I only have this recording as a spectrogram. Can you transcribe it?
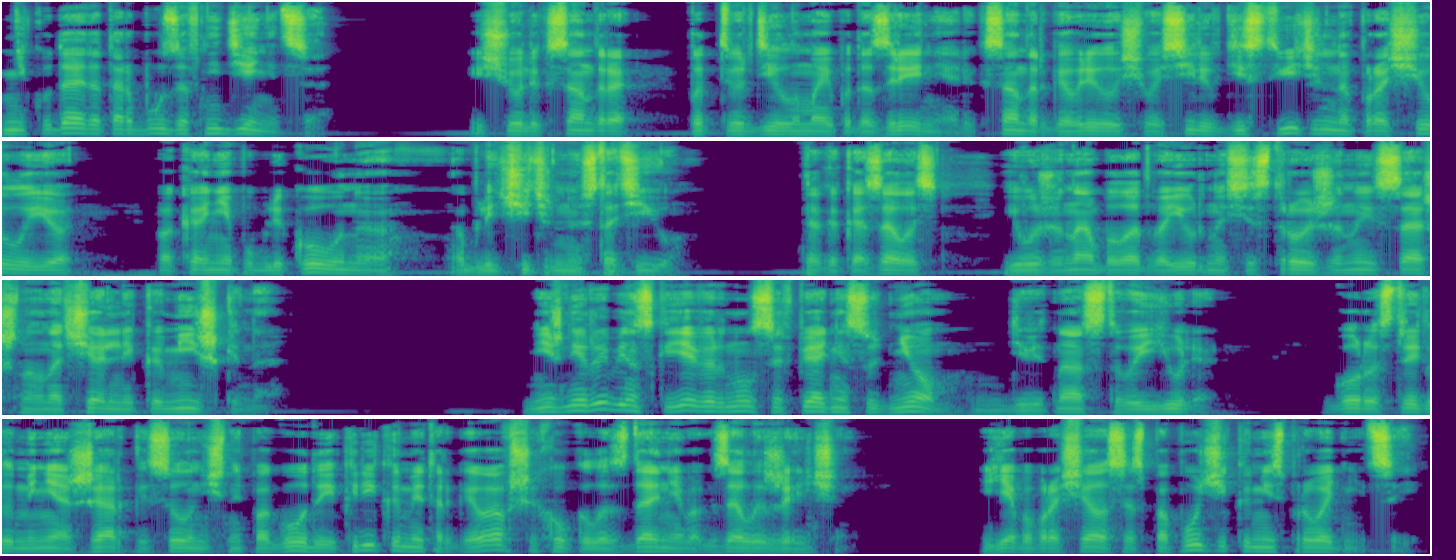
никуда этот Арбузов не денется. Еще Александра подтвердила мои подозрения. Александр Гаврилович Васильев действительно прочел ее пока не опубликованную обличительную статью. Как оказалось, его жена была двоюродной сестрой жены Сашиного начальника Мишкина. В Нижнерыбинск я вернулся в пятницу днем, 19 июля. Город встретил меня жаркой солнечной погодой и криками торговавших около здания вокзала женщин. Я попрощался с попутчиками и с проводницей.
